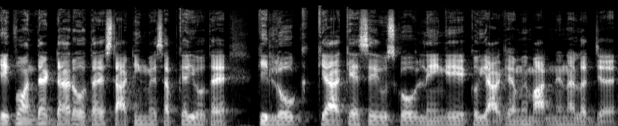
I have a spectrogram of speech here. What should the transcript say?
एक वो अंदर डर होता है स्टार्टिंग में सबका ही होता है कि लोग क्या कैसे उसको लेंगे कोई आगे हमें मारने ना लग जाए।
